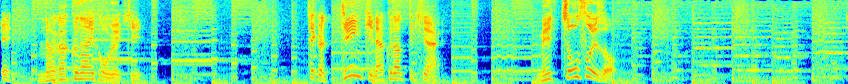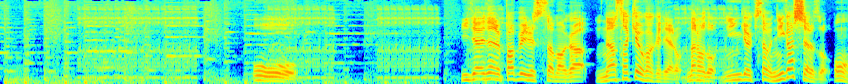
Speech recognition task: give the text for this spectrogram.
え長くない？攻撃。てか元気なくなってきてない？めっちゃ遅いぞ。おお偉大なるパピルス様が情けをかけてやろう。なるほど。人形貴様逃がしてやるぞ。う。ん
